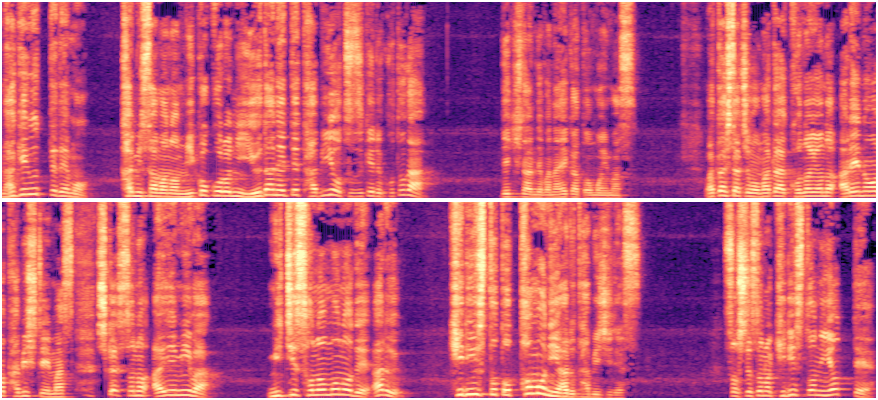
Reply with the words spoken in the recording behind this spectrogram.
投げ打ってでも、神様の御心に委ねて旅を続けることができたんではないかと思います。私たちもまたこの世の荒れ野を旅しています。しかしその歩みは、道そのものであるキリストと共にある旅路です。そしてそのキリストによって、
